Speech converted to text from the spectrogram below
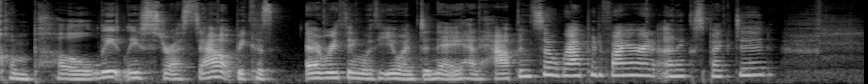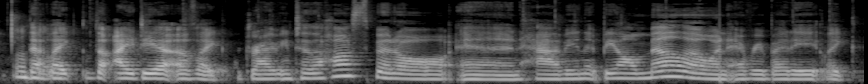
completely stressed out because everything with you and Danae had happened so rapid fire and unexpected that uh-huh. like the idea of like driving to the hospital and having it be all mellow and everybody like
